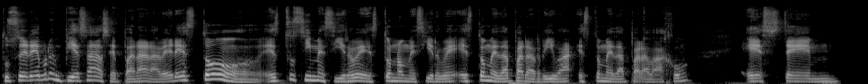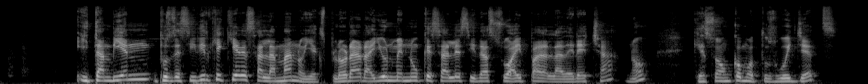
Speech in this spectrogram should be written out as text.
tu cerebro empieza a separar, a ver, esto, esto sí me sirve, esto no me sirve, esto me da para arriba, esto me da para abajo. Este, y también, pues decidir qué quieres a la mano y explorar. Hay un menú que sales y das swipe a la derecha, ¿no? Que son como tus widgets.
